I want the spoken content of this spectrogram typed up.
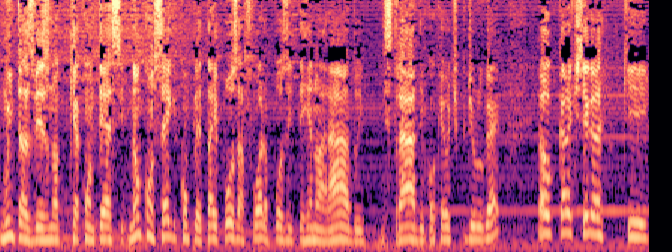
muitas vezes no que acontece não consegue completar e pousa fora, pousa em terreno arado, em estrada, em qualquer outro tipo de lugar, é o cara que chega que,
